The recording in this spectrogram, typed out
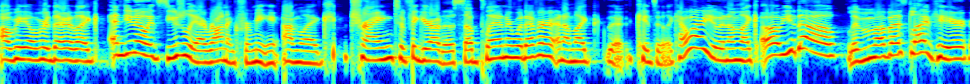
I'll be over there, like, and you know, it's usually ironic for me. I'm like trying to figure out a sub plan or whatever. And I'm like, the kids are like, how are you? And I'm like, oh, you know, living my best life here,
